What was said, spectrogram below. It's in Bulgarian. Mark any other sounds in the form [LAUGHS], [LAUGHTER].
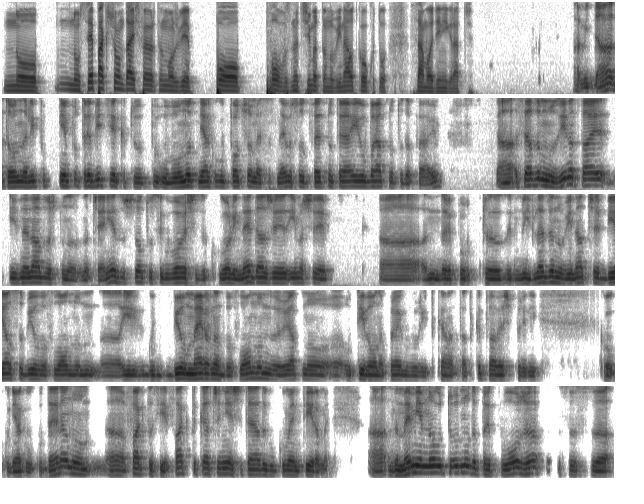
но но все пак Шон Дайш в Евертън може би е по, по-значимата новина, отколкото само един играч. Ами да, то нали, ние по традиция, като уволнат някого, почваме с него, съответно трябва и обратното да правим. А, сега за мнозина това е изненадващо назначение, защото се говореше за кого ли не, даже имаше репорт, излезе новина, че Биелса бил в Лондон а, и бил мернат в Лондон, вероятно а, отивал на преговори и така нататък. Това беше преди колко няколко дена, но а, факта си е факт, така че ние ще трябва да го коментираме. А, на мен ми е много трудно да предположа с а,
